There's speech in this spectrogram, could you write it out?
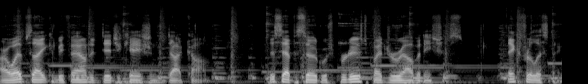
Our website can be found at digication.com. This episode was produced by Drew Albanesius. Thanks for listening.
